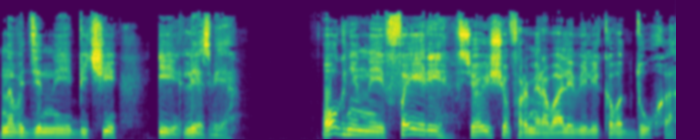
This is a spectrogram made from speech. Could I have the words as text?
на водяные бичи и лезвия. Огненные фейри все еще формировали великого духа.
